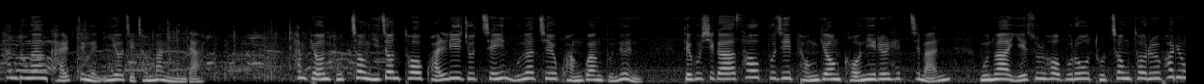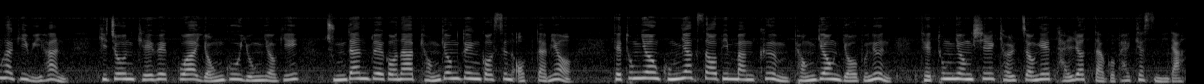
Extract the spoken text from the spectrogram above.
한동안 갈등은 이어질 전망입니다. 한편 도청 이전터 관리 주체인 문화체육관광부는 대구시가 사업부지 변경 건의를 했지만 문화예술허브로 도청터를 활용하기 위한 기존 계획과 연구 용역이 중단되거나 변경된 것은 없다며 대통령 공약 사업인 만큼 변경 여부는 대통령실 결정에 달렸다고 밝혔습니다.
